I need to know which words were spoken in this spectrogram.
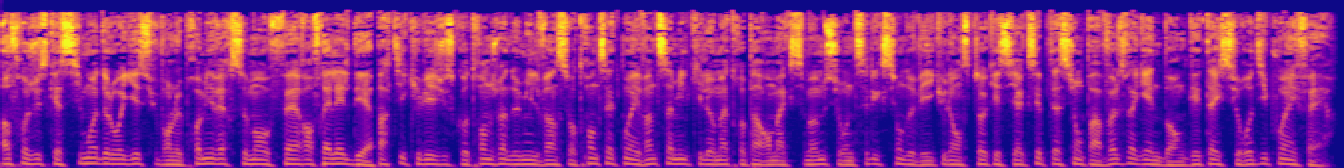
Offre jusqu'à 6 mois de loyer suivant le premier versement offert. Offre LLD à particulier jusqu'au 30 juin 2020 sur 37 mois et 25 000 km par an maximum sur une sélection de véhicules en stock et si acceptation par Volkswagen Bank. Détails sur audi.fr.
